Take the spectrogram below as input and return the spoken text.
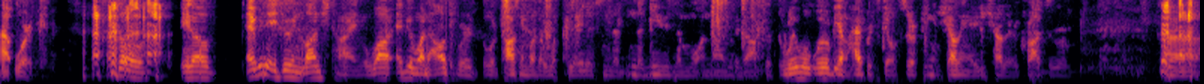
at work. So you know, every day during lunchtime, while everyone else were, were talking about what's the latest in the, in the news and whatnot, the gossip, we will, we will be on hyperscale surfing and shouting at each other across the room. Uh,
